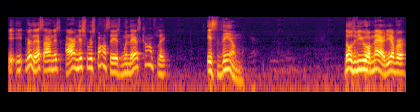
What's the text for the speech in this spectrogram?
It, it, really, that's our our initial response is when there's conflict, it's them. Those of you who are married, you ever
